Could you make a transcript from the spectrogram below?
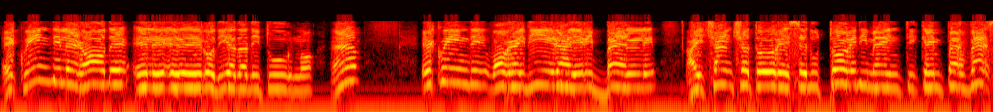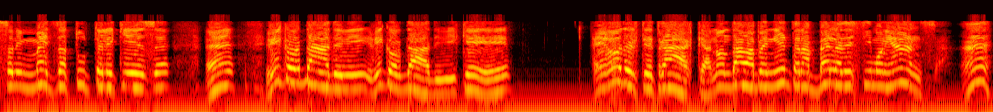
E quindi l'Erode e l'Erodiada di turno. Eh? E quindi vorrei dire ai ribelli, ai cianciatori, ai seduttori di menti che imperversano in mezzo a tutte le chiese, eh? ricordatevi, ricordatevi che Erode il tetrarca non dava per niente una bella testimonianza, eh?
